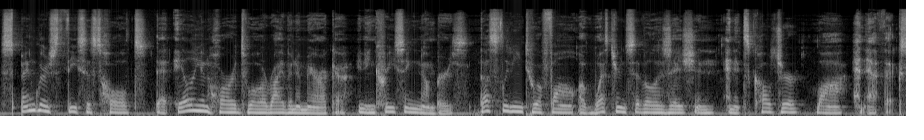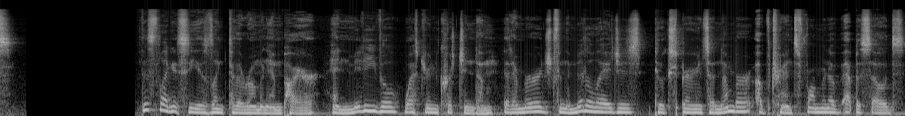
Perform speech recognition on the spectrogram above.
Spengler's thesis holds that alien hordes will arrive in America in increasing numbers, thus leading to a fall of Western civilization and its culture, law, and ethics. This legacy is linked to the Roman Empire and medieval Western Christendom that emerged from the Middle Ages to experience a number of transformative episodes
